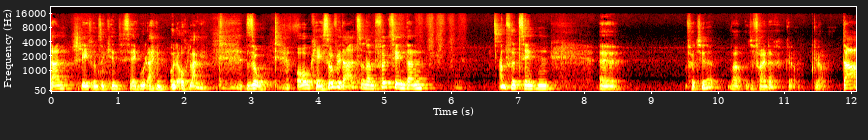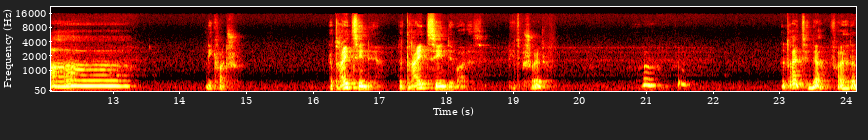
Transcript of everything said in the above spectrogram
dann schläft unser Kind sehr gut ein und auch lange. So, okay, so viel dazu. Und am 14. dann, am 14. Äh, 14. war also Freitag, genau, genau. Da. Nee, Quatsch. Der 13. Der 13. war das. Bin jetzt bescheuert? Der 13. Ja, Freitag, der,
